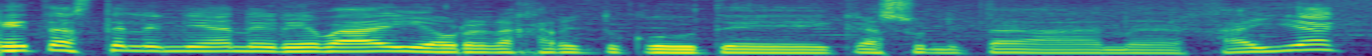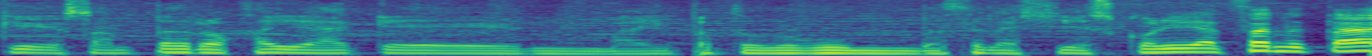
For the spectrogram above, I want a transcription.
Eta astelenean ere bai aurrera jarrituko dute kasunetan jaiak, eh, San Pedro jaiak eh, bai patu dugun bezala xi eskoriatzen eta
